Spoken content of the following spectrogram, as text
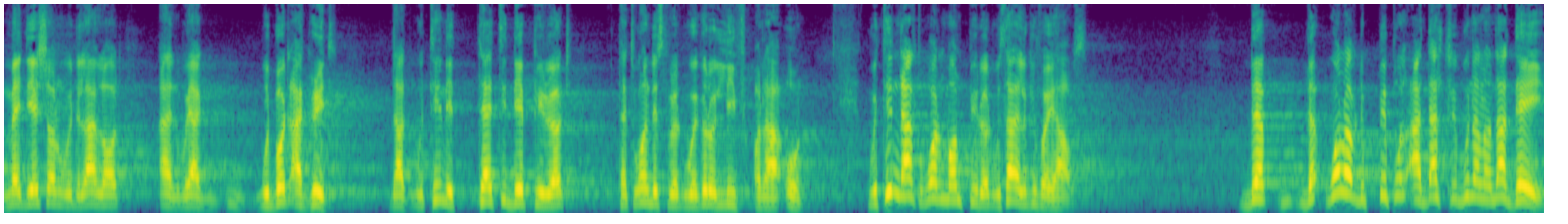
mediation with the landlord, and we, we both agreed that within a 30 day period, 31 days period, we're going to live on our own. Within that one month period, we started looking for a house. The, the, one of the people at that tribunal on that day,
